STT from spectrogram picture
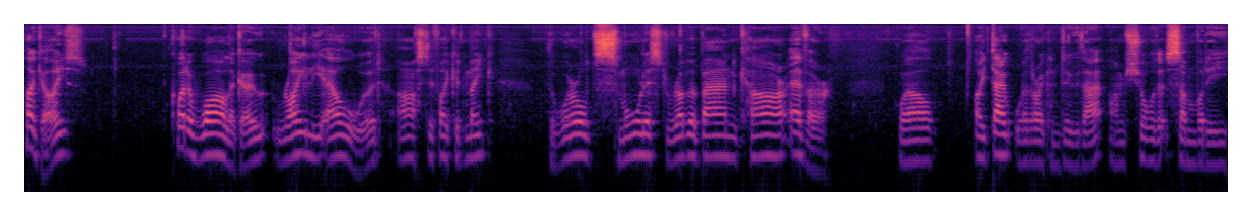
Hi guys. Quite a while ago Riley Elwood asked if I could make the world's smallest rubber band car ever. Well, I doubt whether I can do that. I'm sure that somebody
